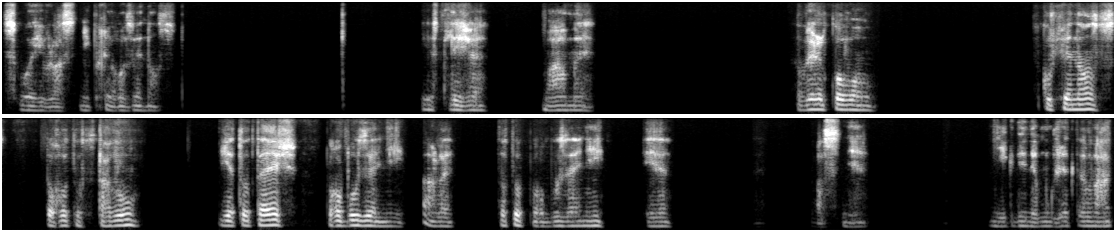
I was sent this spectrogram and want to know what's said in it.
svoji vlastní přirozenost. Jestliže máme chvilkovou zkušenost tohoto stavu, je to též probuzení, ale toto probuzení je vlastně nikdy nemůže trvat.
